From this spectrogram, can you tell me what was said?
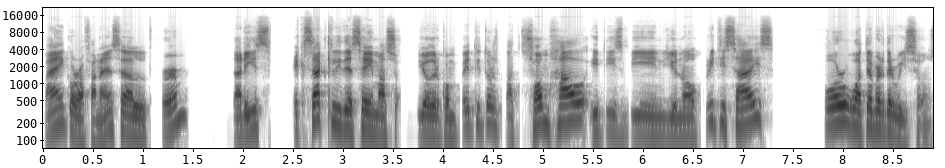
bank or a financial firm that is exactly the same as the other competitors, but somehow it is being, you know, criticized for whatever the reasons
